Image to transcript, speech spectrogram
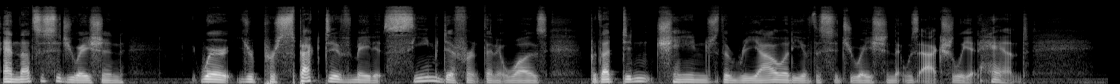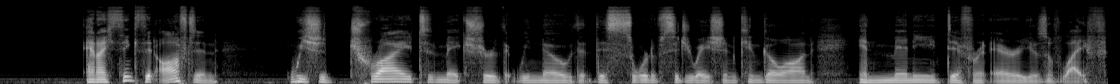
And that's a situation where your perspective made it seem different than it was, but that didn't change the reality of the situation that was actually at hand. And I think that often we should try to make sure that we know that this sort of situation can go on in many different areas of life.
